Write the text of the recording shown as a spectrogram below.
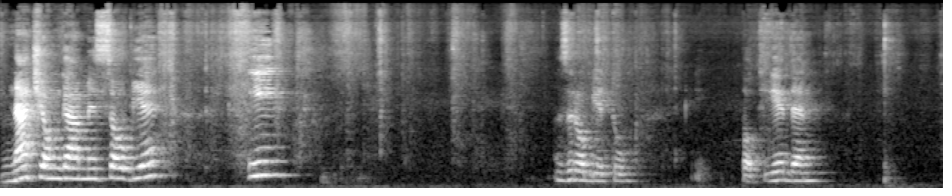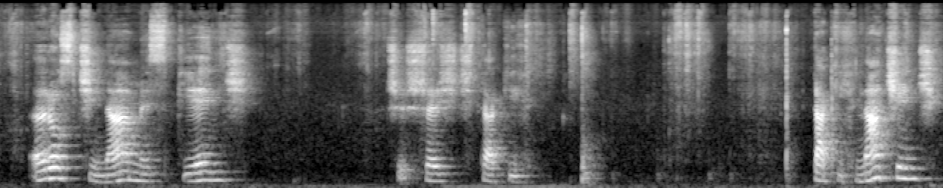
Naciągamy sobie i zrobię tu pod jeden. Rozcinamy z pięć czy sześć takich takich nacięć.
